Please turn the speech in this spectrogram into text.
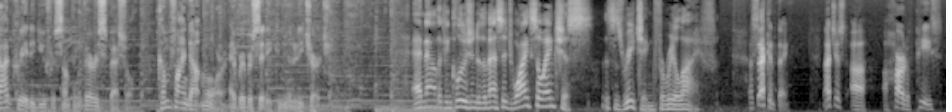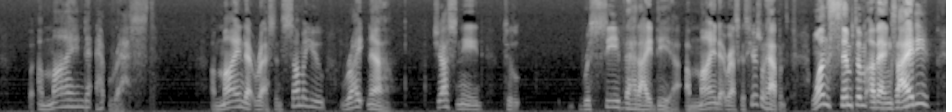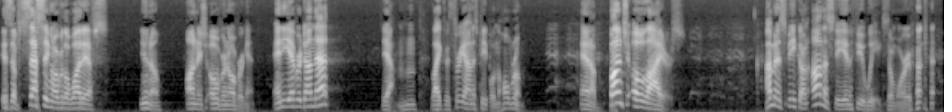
God created you for something very special. Come find out more at River City Community Church. And now the conclusion to the message Why So Anxious? This is Reaching for Real Life. A second thing, not just a, a heart of peace, but a mind at rest. A mind at rest. And some of you right now just need to receive that idea, a mind at rest. Because here's what happens one symptom of anxiety is obsessing over the what ifs, you know, on it over and over again. Any ever done that? Yeah, mm-hmm. like the three honest people in the whole room, and a bunch of liars. I'm going to speak on honesty in a few weeks. Don't worry about that.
